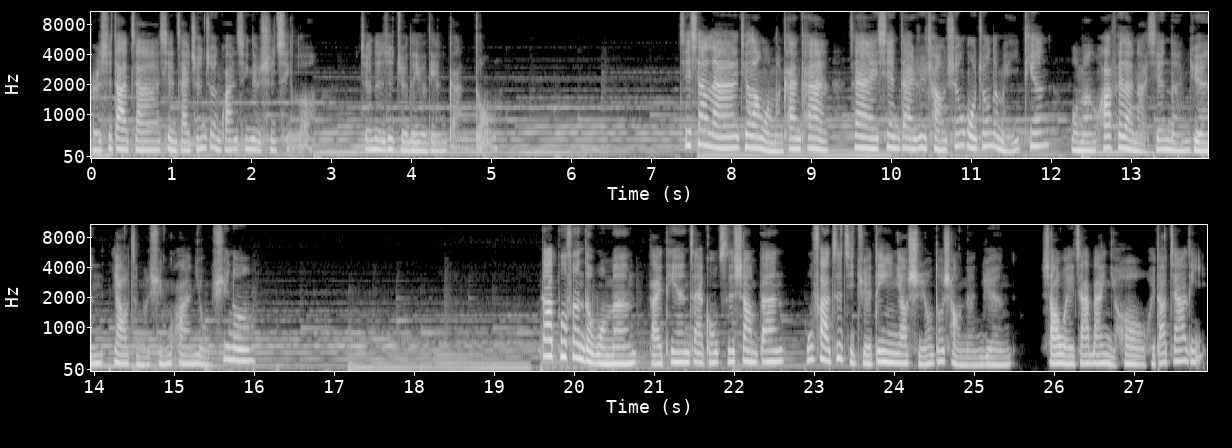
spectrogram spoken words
而是大家现在真正关心的事情了，真的是觉得有点感动。接下来就让我们看看，在现代日常生活中的每一天。我们花费了哪些能源？要怎么循环永续呢？大部分的我们白天在公司上班，无法自己决定要使用多少能源。稍微加班以后回到家里，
